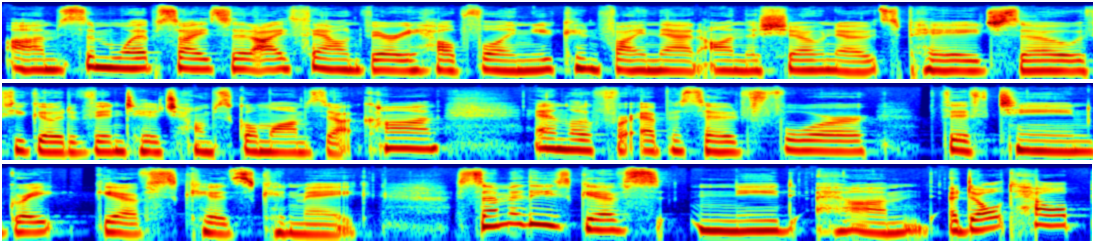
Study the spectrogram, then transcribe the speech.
um, some websites that I found very helpful, and you can find that on the show notes page. So if you go to vintagehomeschoolmoms.com and look for episode 415 Great Gifts Kids Can Make. Some of these gifts need um, adult help,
